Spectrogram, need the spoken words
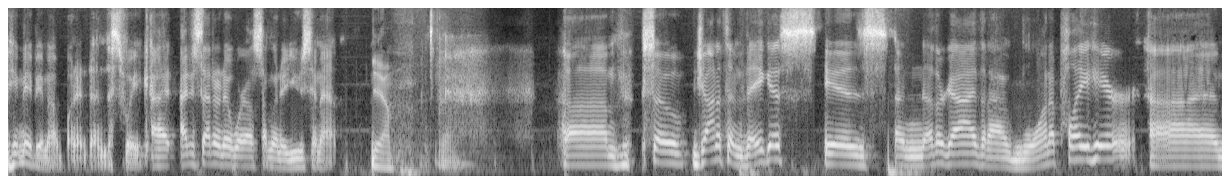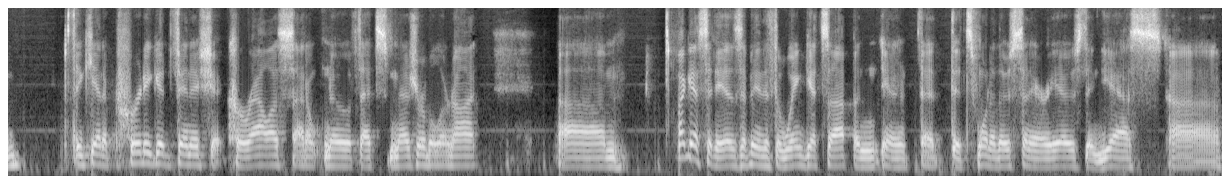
he may be my one and done this week. I, I just I don't know where else I'm going to use him at. Yeah. Um, so Jhonattan Vegas is another guy that I want to play here. Um, I think he had a pretty good finish at Corales. I don't know if that's measurable or not. Um, I guess it is. I mean, if the wind gets up and you know that it's one of those scenarios, then yes. Uh,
